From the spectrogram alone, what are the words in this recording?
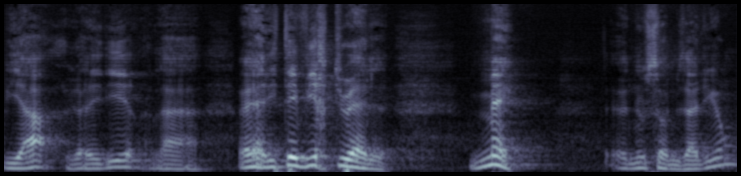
via, j'allais dire, la réalité virtuelle. Mais euh, nous sommes à Lyon,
